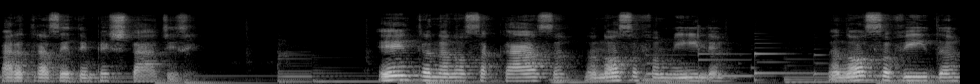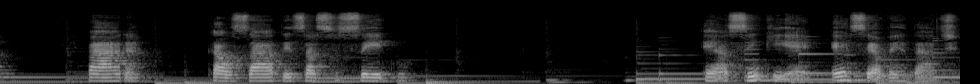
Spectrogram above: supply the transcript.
para trazer tempestade. Entra na nossa casa, na nossa família, na nossa vida para causar desassossego. É assim que é, essa é a verdade.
